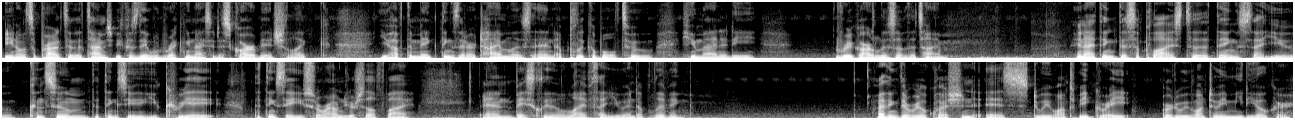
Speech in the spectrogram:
you know it's a product of the times because they would recognize it as garbage. Like you have to make things that are timeless and applicable to humanity regardless of the time and I think this applies to the things that you consume, the things you, you create, the things that you surround yourself by, and basically the life that you end up living. I think the real question is do we want to be great or do we want to be mediocre?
